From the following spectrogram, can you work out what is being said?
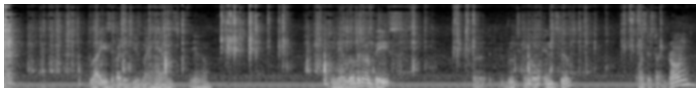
A lot easier if I just use my hands. You go. You need a little bit of a base so the roots can go into once they start growing.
